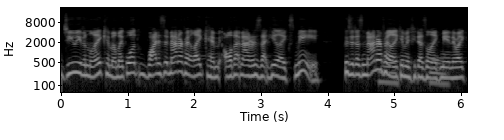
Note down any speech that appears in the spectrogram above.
do you even like him?" I'm like, "Well, why does it matter if I like him? All that matters is that he likes me." Because it doesn't matter if I like him if he doesn't like me. And they're like,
